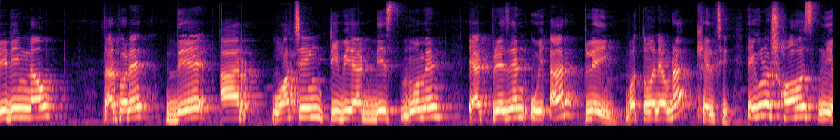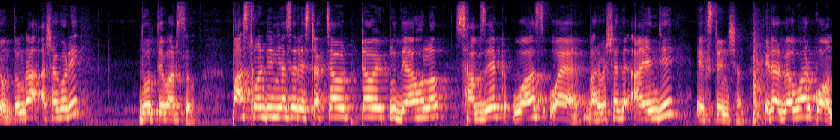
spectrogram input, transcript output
রিডিং নাও তারপরে they are watching TV at this moment at present we are playing বর্তমানে আমরা খেলছি। এগুলো সহজ নিয়ম, তোমরা আশা করি ধরতে পারছ। পাস্ট কন্টিনিউয়াসের স্ট্রাকচারটাও একটু দেওয়া হলো। সাবজেক্ট ওয়াজ ওয়ার ভার্বের সাথে আইএনজি এক্সটেনশন এটার ব্যবহার কম,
